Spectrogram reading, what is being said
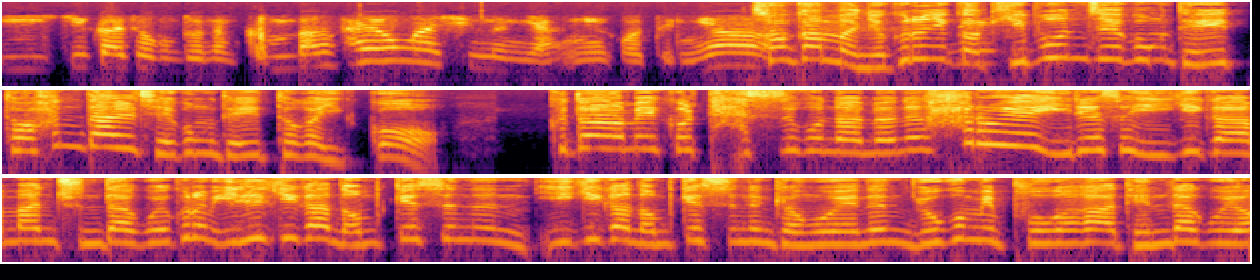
2기가 정도는 금방 사용하시는 양이거든요. 잠깐만요. 그러니까 네. 기본 제공 데이터 한 달 제공 데이터가 있고 그 다음에 그걸 다 쓰고 나면은 하루에 1에서 2기가만 준다고요? 그럼 1기가 넘게 쓰는 2기가 넘게 쓰는 경우에는 요금이 부과가 된다고요?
